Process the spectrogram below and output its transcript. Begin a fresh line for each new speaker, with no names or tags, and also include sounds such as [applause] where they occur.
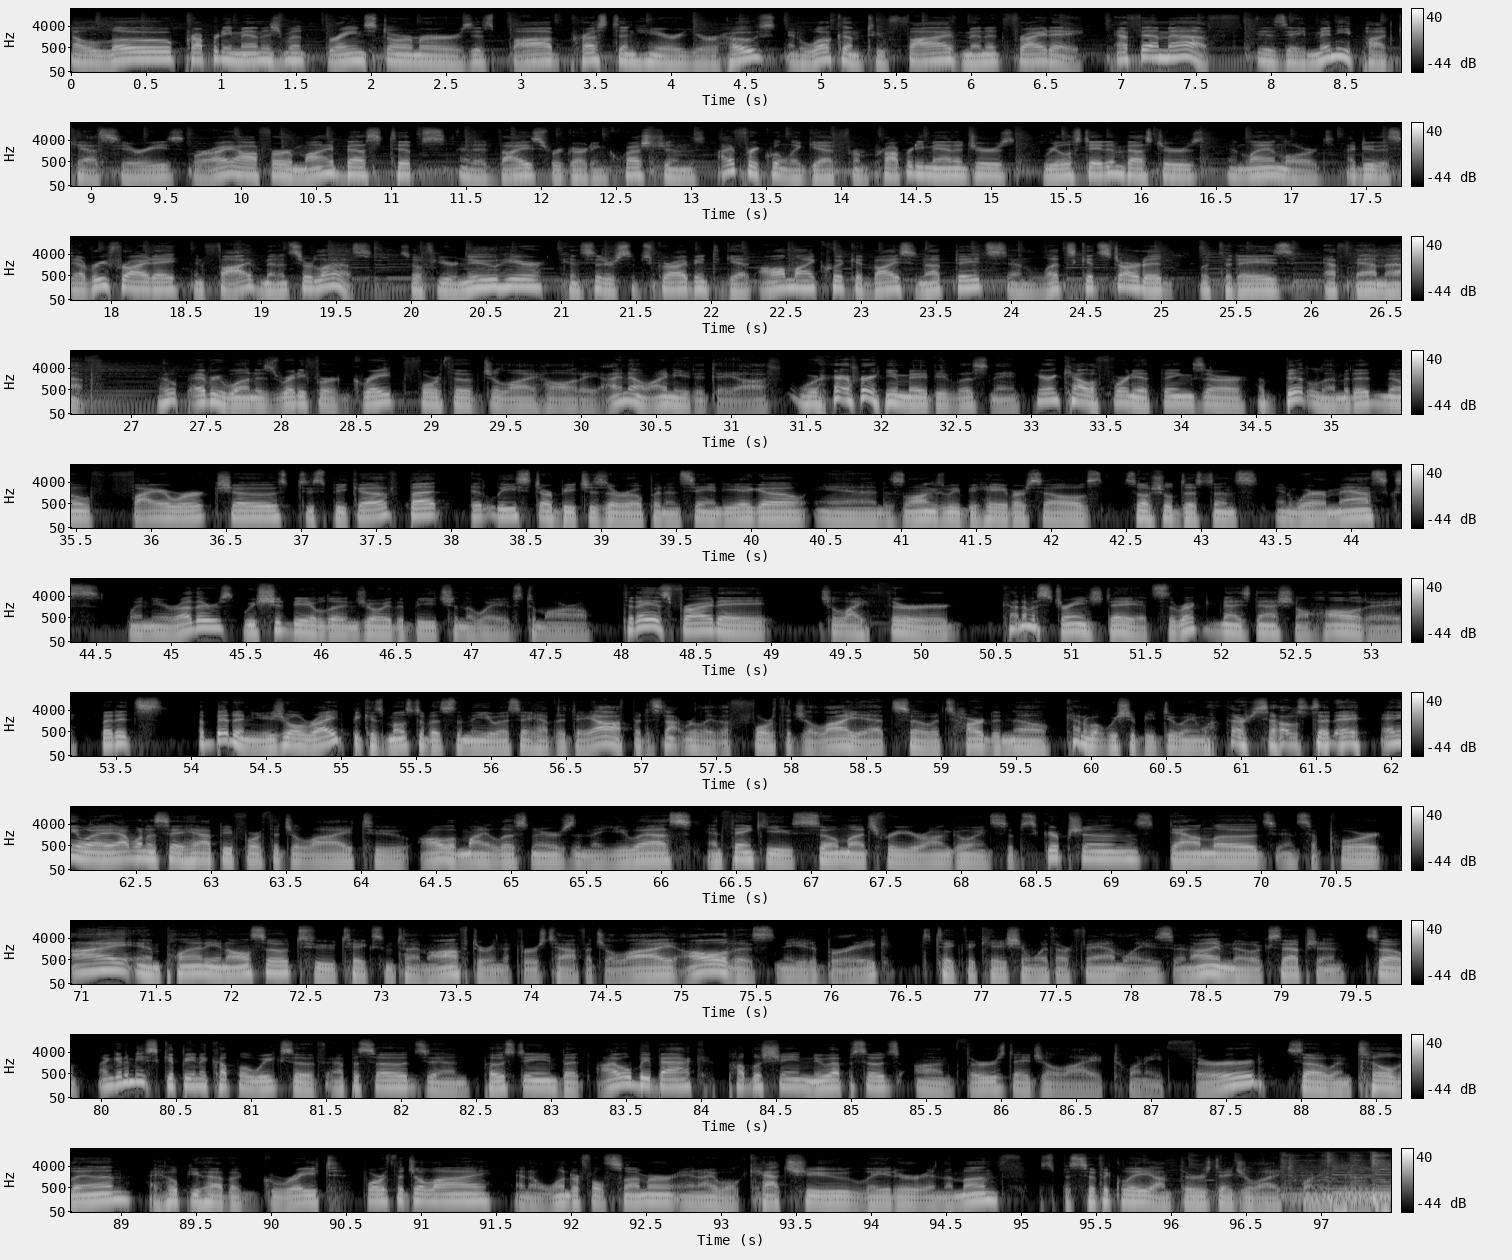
Hello, property management brainstormers. It's Bob Preston here, your host, and welcome to 5 Minute Friday. FMF is a mini podcast series where I offer my best tips and advice regarding questions I frequently get from property managers, real estate investors, and landlords. I do this every Friday in five minutes or less. So if you're new here, consider subscribing to get all my quick advice and updates, and let's get started with today's FMF. I hope everyone is ready for a great 4th of July holiday. I know I need a day off, [laughs] wherever you may be listening. Here in California, things are a bit limited, no firework shows to speak of, but at least our beaches are open in San Diego. And as long as we behave ourselves, social distance, and wear masks when near others, we should be able to enjoy the beach and the waves tomorrow. Today is Friday, July 3rd. Kind of a strange day. It's the recognized national holiday, but it's a bit unusual, right? Because most of us in the USA have the day off, but it's not really the 4th of July yet. So it's hard to know kind of what we should be doing [laughs] with ourselves today. Anyway, I want to say happy 4th of July to all of my listeners in the US. And thank you so much for your ongoing subscriptions, downloads, and support. I am planning also to take some time off during the first half of July. All of us need a break to take vacation with our families, and I'm no exception. So I'm going to be skipping a couple of weeks of episodes and posting, but I will be back publishing new episodes on Thursday, July 23rd. So until then, I hope you have a great 4th of July and a wonderful summer, and I will catch you later in the month, specifically on Thursday, July 23rd.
